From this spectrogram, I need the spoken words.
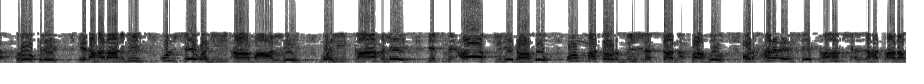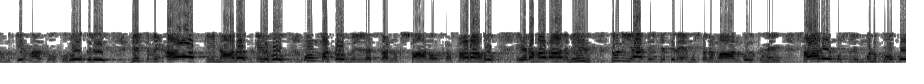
روک لے۔ العالمین، ان سے وہی اعمال لے۔ وہی کام لے جس میں آپ کی ردا ہو، امت اور ملت کا نفع ہو، اور ہر ایسے کام سے اللہ تعالیٰ ان کے ہاتھوں کو روک لے، جس میں آپ کی ناراضگی ہو، امت و ملت کا نقصان اور خسارہ ہو۔ عالمین دنیا میں جتنے مسلمان ملک ہیں، سارے مسلم ملکوں کو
